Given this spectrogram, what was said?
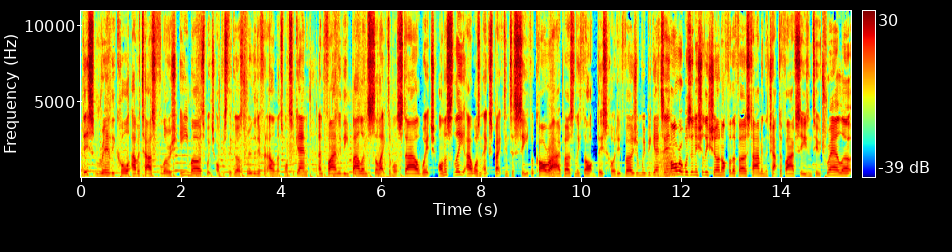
this really cool Avatar's Flourish emote, which obviously goes through the different elements once again, and finally the balanced selectable style, which honestly I wasn't expecting to see for Korra. I personally thought this hooded version we'd be getting. Korra was initially shown off for the first time in the Chapter 5 Season 2 trailer,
